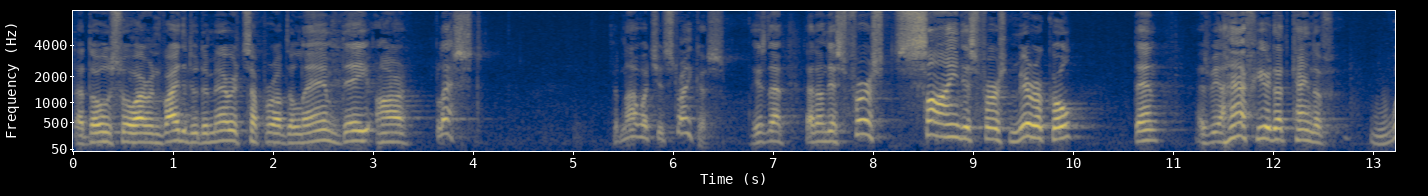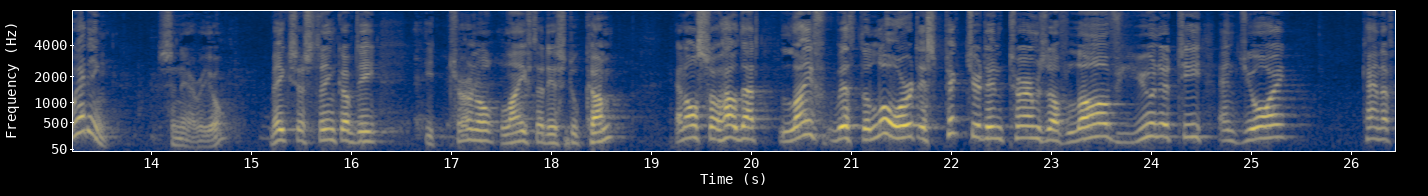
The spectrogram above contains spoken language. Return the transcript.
that those who are invited to the marriage supper of the Lamb, they are blessed. But now what should strike us is that, that on this first sign, this first miracle, then as we have here that kind of wedding scenario, makes us think of the eternal life that is to come, and also how that life with the Lord is pictured in terms of love, unity, and joy, kind of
